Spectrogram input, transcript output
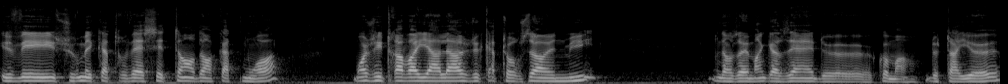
vais sur mes 87 ans dans quatre mois. Moi, j'ai travaillé à l'âge de 14 ans et demi dans un magasin de, comment, de tailleur.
